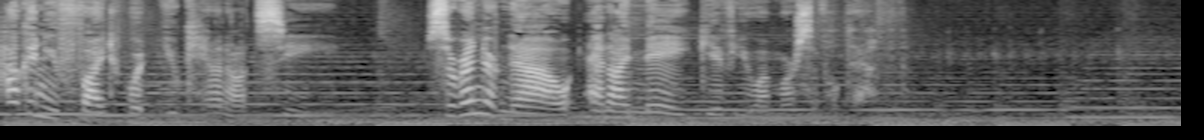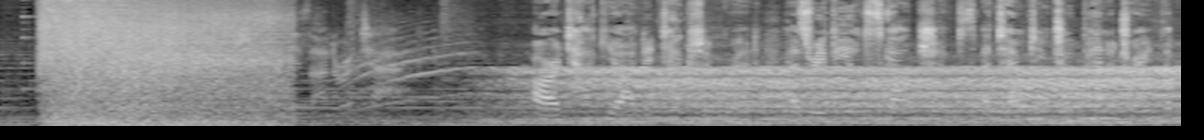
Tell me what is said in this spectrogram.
How can you fight what you cannot see? Surrender now, and I may give you a merciful death. Our tachyon detection grid has revealed scout ships attempting to penetrate the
